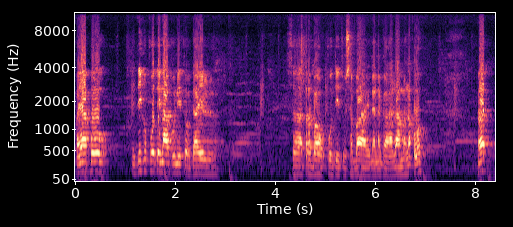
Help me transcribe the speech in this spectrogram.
Kaya po, hindi ko po tinapon ito dahil sa trabaho ko po dito sa bahay na nag-aalaman ako. At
